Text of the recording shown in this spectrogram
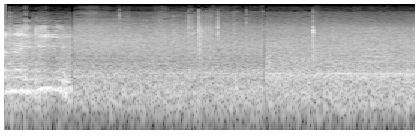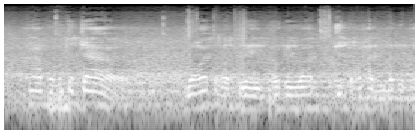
่านใดที่อยู่ข้าพระพุทธเจ้า ร้อยตำรวจตรีพธิวัฒน์จุตพันธ์บริพ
